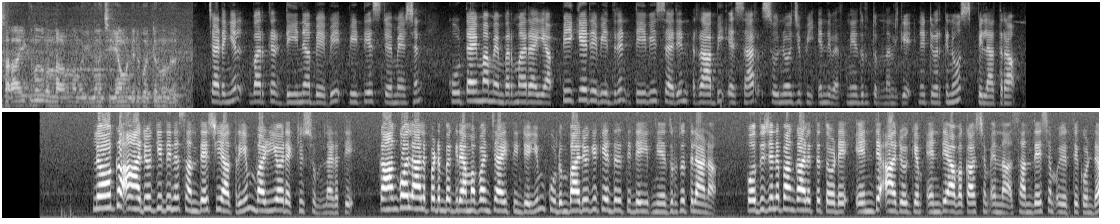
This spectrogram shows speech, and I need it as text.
സഹായിക്കുന്നത് കൊണ്ടാണ് നമുക്ക് ഇങ്ങനെ ചെയ്യാൻ വേണ്ടിയിട്ട് പറ്റുന്നത്. ചടങ്ങിൽ worker Deena Baby P T S Rameshan കൂട്ടായ്മ മെമ്പർമാരായ P K Raveendran T V Sarin Rabi S R Sunoj P എന്നിവർ നേതൃത്വം നൽകി. Network news Pilathara. ലോക ആരോഗ്യ ദിന സന്ദേശയാത്രയും വഴിയോരക്കിസും നടത്തി. കാങ്കോൽ ആലപ്പടമ്പ് ഗ്രാമപഞ്ചായത്തിന്റെയും കുടുംബാരോഗ്യ കേന്ദ്രത്തിന്റെയും നേതൃത്വത്തിലാണ് പൊതുജന പങ്കാളിത്തത്തോടെ എന്റെ ആരോഗ്യം എന്റെ അവകാശം എന്ന സന്ദേശം ഉയർത്തിക്കൊണ്ട്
